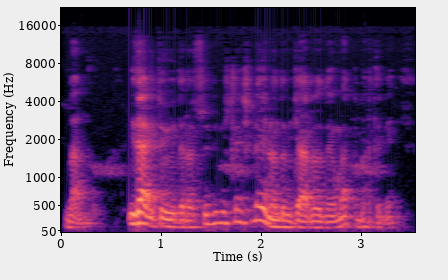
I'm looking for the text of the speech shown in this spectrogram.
ನಂದು ಇದಾಗಿತ್ತು ಇದರ ಸುದ್ದಿ ವಿಶ್ಲೇಷಣೆ. ಇನ್ನೊಂದು ವಿಚಾರದೊಂದಿಗೆ ಮತ್ತೆ ಬರ್ತೀನಿ.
